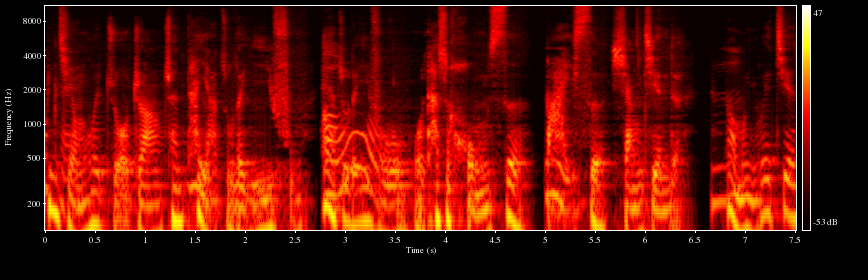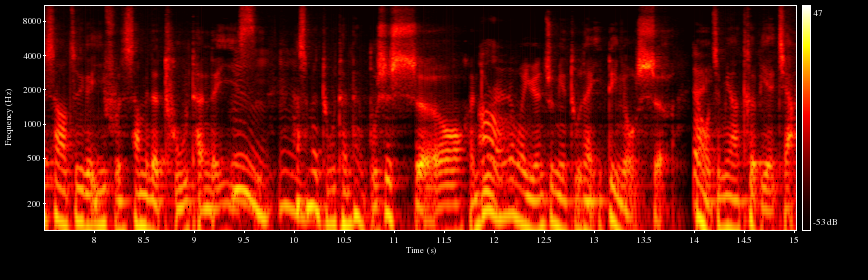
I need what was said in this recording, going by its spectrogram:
并且我们会着装穿泰雅族的衣服，泰雅族的衣服，哦，它是红色、白色相间的。那我们也会介绍这个衣服上面的图腾的意思。嗯嗯。它上面图腾那个不是蛇哦，很多人哦认为原住民图腾一定有蛇。对那我这边要特别讲，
